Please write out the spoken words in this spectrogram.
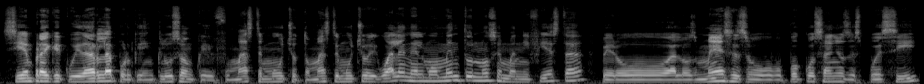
siempre hay que cuidarla porque incluso aunque fumaste mucho, tomaste mucho, igual en el momento no se manifiesta, pero a los meses o pocos años después sí,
